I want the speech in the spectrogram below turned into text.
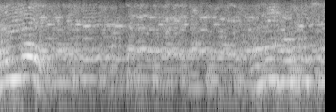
哎呦！我那个。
